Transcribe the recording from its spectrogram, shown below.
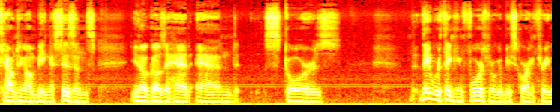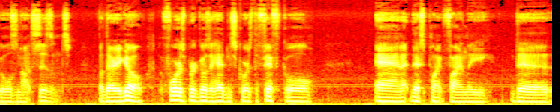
counting on being a Sissons, you know, goes ahead and scores. They were thinking Forsberg would be scoring three goals, not Sissons. But there you go. Forsberg goes ahead and scores the fifth goal, and at this point, finally, the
